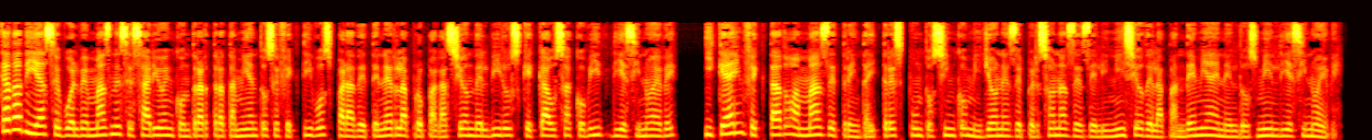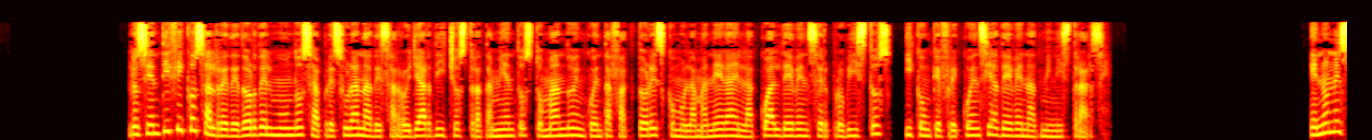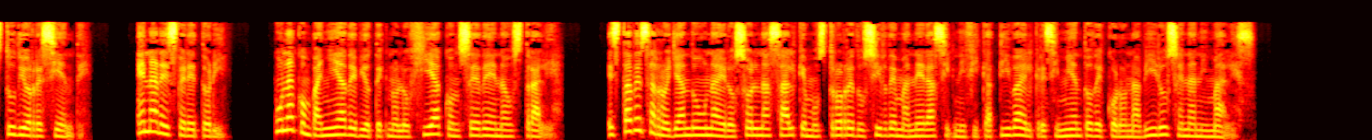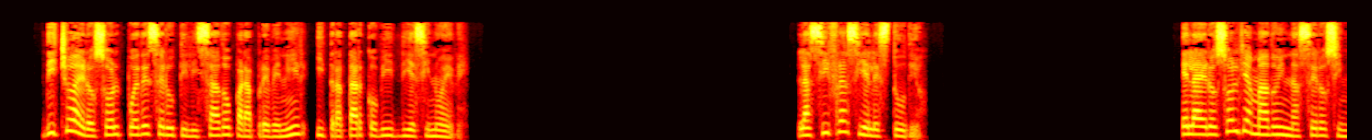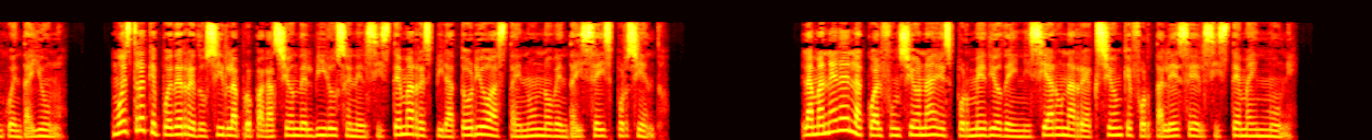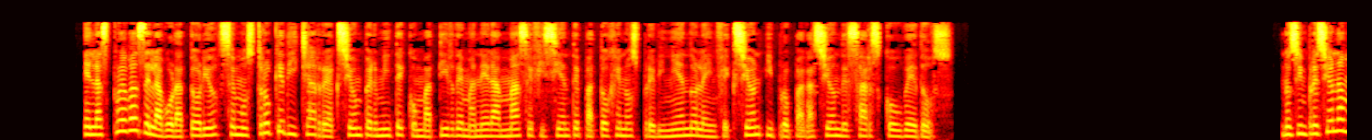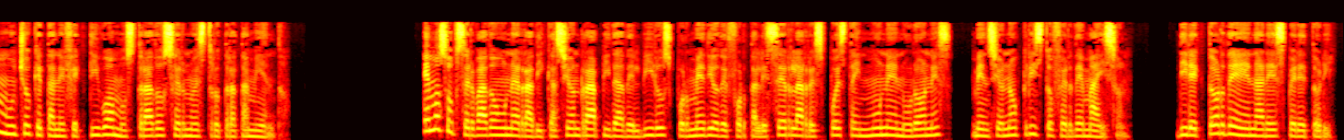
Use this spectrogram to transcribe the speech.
Cada día se vuelve más necesario encontrar tratamientos efectivos para detener la propagación del virus que causa COVID-19, y que ha infectado a más de 33.5 millones de personas desde el inicio de la pandemia en el 2019. Los científicos alrededor del mundo se apresuran a desarrollar dichos tratamientos tomando en cuenta factores como la manera en la cual deben ser provistos y con qué frecuencia deben administrarse. En un estudio reciente, Enares Feretory, una compañía de biotecnología con sede en Australia, está desarrollando un aerosol nasal que mostró reducir de manera significativa el crecimiento de coronavirus en animales. Dicho aerosol puede ser utilizado para prevenir y tratar COVID-19. Las cifras y el estudio. El aerosol llamado Innacero 51 muestra que puede reducir la propagación del virus en el sistema respiratorio hasta en un 96%. La manera en la cual funciona es por medio de iniciar una reacción que fortalece el sistema inmune. En las pruebas de laboratorio se mostró que dicha reacción permite combatir de manera más eficiente patógenos previniendo la infección y propagación de SARS-CoV-2. Nos impresiona mucho que tan efectivo ha mostrado ser nuestro tratamiento. Hemos observado una erradicación rápida del virus por medio de fortalecer la respuesta inmune en neurones, mencionó Christopher D. Mason, director de Enares Peretory.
